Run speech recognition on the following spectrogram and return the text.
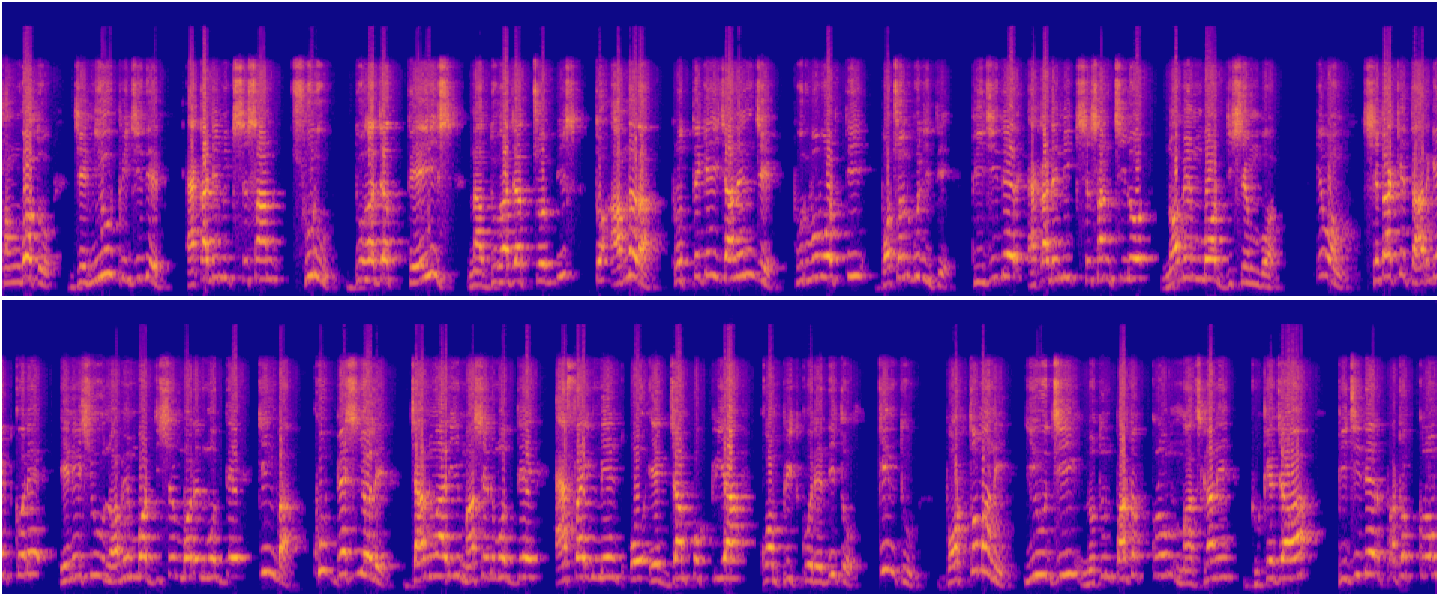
সঙ্গত যে নিউ পিজিদের একাডেমিক সেশন শুরু দু হাজার তেইশ না দু হাজার চব্বিশ, তো আপনারা প্রত্যেকেই জানেন যে পূর্ববর্তী বছরগুলিতে পিজিদের একাডেমিক সেশন ছিল নভেম্বর ডিসেম্বর এবং সেটাকে টার্গেট করে এনএসইউ নভেম্বর, ডিসেম্বরের মধ্যে কিংবা খুব বেশি হলে জানুয়ারি মাসের মধ্যে অ্যাসাইনমেন্ট ও এক্সাম প্রক্রিয়া কমপ্লিট করে দিত। কিন্তু বর্তমানে ইউজি নতুন পাঠ্যক্রম মাঝখানে ঢুকে যাওয়া পিজিদের পাঠ্যক্রম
